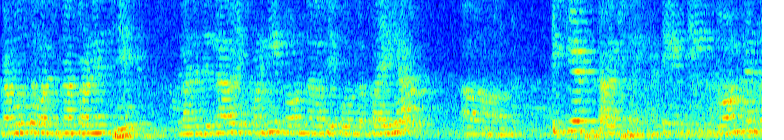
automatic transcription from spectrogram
ప్రభుత్వం వచ్చినప్పటి నుంచి మన జిల్లాలో ఇప్పటికీ నూట నలభై కోట్ల పైగా టికెట్స్ కలెక్షన్ అయ్యాయి. అంటే ఏంటి? గవర్నమెంట్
